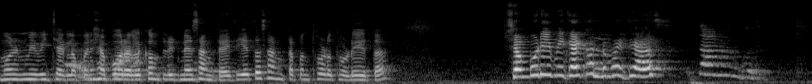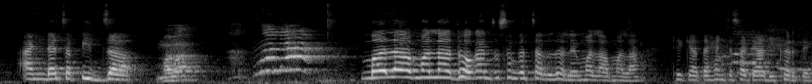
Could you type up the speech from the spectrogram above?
म्हणून मी विचारलं पण ह्या पोराला कंप्लीट नाही सांगता येत. येतं सांगता पण थोडं थोडं येतं. शंभुडी मी काय खाल्लं माहिती आज? अंड्याचा पिझ्झा. मला? मला. मला दोघांचं संगत चालू झालंय. मला मला. ठीक आहे आता ह्यांच्यासाठी आधी करते.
